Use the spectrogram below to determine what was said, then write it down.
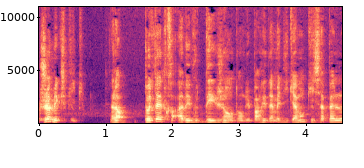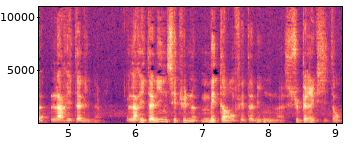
Je m'explique. Alors, peut-être avez-vous déjà entendu parler d'un médicament qui s'appelle la ritaline. La ritaline, c'est une méthamphétamine super excitant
